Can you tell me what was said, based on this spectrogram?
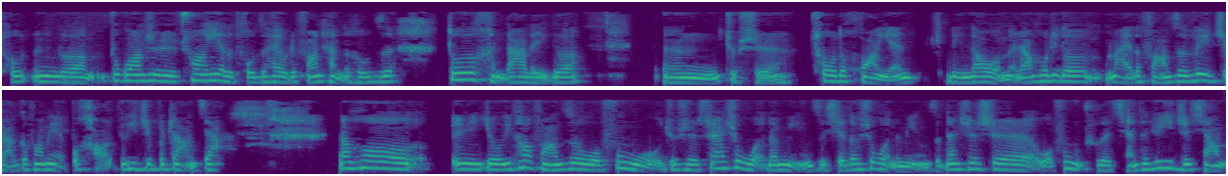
投那个不光是创业的投资，还有这房产的投资，都有很大的一个嗯，就是错误的谎言领到我们。然后这个买的房子位置啊，各方面也不好，就一直不涨价。然后，嗯，有一套房子，我父母就是虽然是我的名字，写的是我的名字，但是是我父母出的钱，他就一直想，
